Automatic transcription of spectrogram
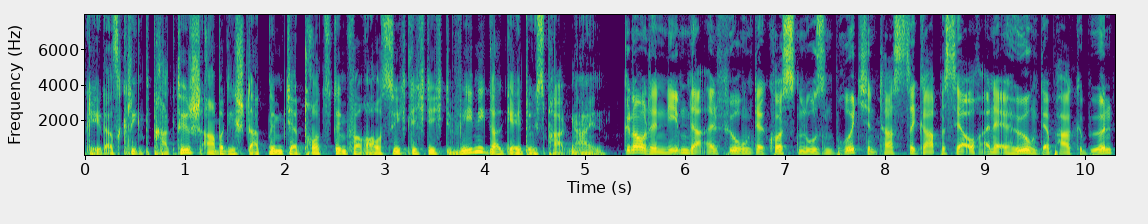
Okay, das klingt praktisch, aber die Stadt nimmt ja trotzdem voraussichtlich nicht weniger Geld durchs Parken ein. Genau, denn neben der Einführung der kostenlosen Brötchentaste gab es ja auch eine Erhöhung der Parkgebühren.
